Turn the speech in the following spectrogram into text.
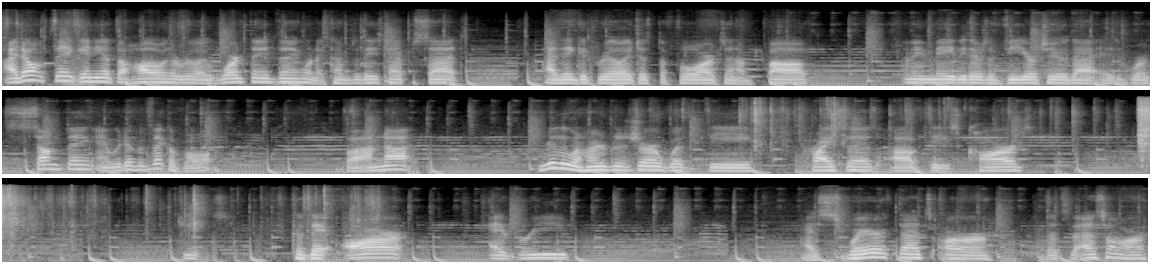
I don't think any of the holos are really worth anything when it comes to these type of sets. I think it's really just the arts and above. I mean, maybe there's a V or two that is worth something, and we do have a Vikavolt. But I'm not really 100% sure with the prices of these cards. Jesus. Because they are every... I swear if that's our... That's the SR.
